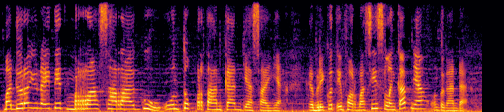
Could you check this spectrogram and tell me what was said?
Madura United merasa ragu untuk pertahankan jasanya. Dan berikut informasi selengkapnya untuk Anda.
